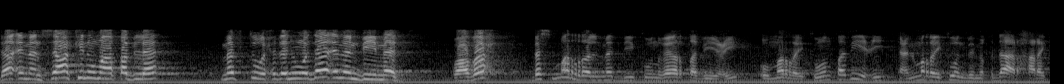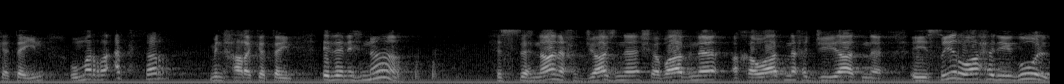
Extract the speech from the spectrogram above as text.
دائما ساكن وما قبله مفتوح. اذا هو دائما بمد واضح؟ بس مرة المد يكون غير طبيعي ومرة يكون طبيعي. يعني مرة يكون بمقدار حركتين ومرة أكثر من حركتين. إذا هنا هسه هنا حجاجنا شبابنا أخواتنا حجياتنا. يصير واحد يقول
